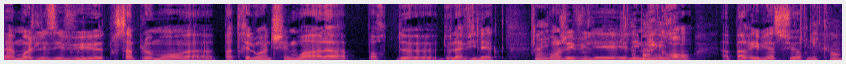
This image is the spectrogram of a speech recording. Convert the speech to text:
Euh, moi, je les ai vus tout simplement pas très loin de chez moi, à la porte de, de la Villette, quand j'ai vu les, migrants à Paris, bien sûr. Les camps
